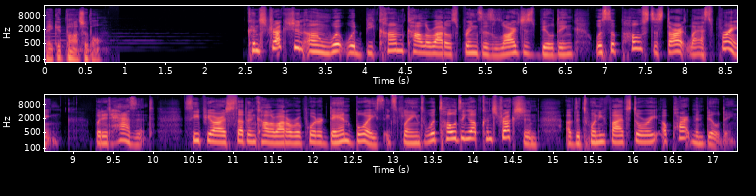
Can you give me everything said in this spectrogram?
make it possible. Construction on what would become Colorado Springs' largest building was supposed to start last spring, but it hasn't. CPR's Southern Colorado reporter Dan Boyce explains what's holding up construction of the 25 story apartment building.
